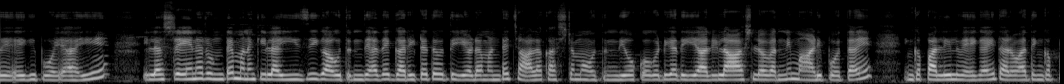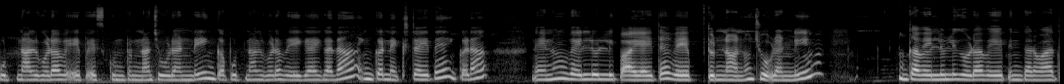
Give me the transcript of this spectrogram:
వేగిపోయాయి. ఇలా స్ట్రెయినర్ ఉంటే మనకి ఇలా ఈజీగా అవుతుంది. అదే గరిటతో తీయడం అంటే చాలా కష్టం అవుతుంది. ఒక్కొక్కటిగా తీయాలి. లాస్ట్లో అవన్నీ మాడిపోతాయి. ఇంకా పల్లీలు వేగాయి. తర్వాత ఇంకా పుట్నాలు కూడా వేపేసుకుంటున్నా చూడండి. ఇంకా పుట్నాలు కూడా వేగాయి కదా. ఇంకా నెక్స్ట్ అయితే ఇక్కడ నేను వెల్లుల్లిపాయ అయితే వేపుతున్నాను చూడండి. ఇంకా వెల్లుల్లి కూడా వేపిన తర్వాత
